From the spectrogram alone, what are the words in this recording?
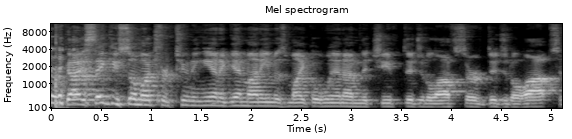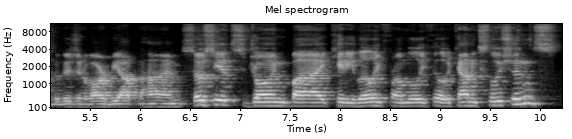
Guys, thank you so much for tuning in. Again, my name is Michael Wynn. I'm the Chief Digital Officer of Digital Ops, a division of RB Oppenheim Associates, joined by Katie Lilly from Lilyfield Accounting Solutions.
